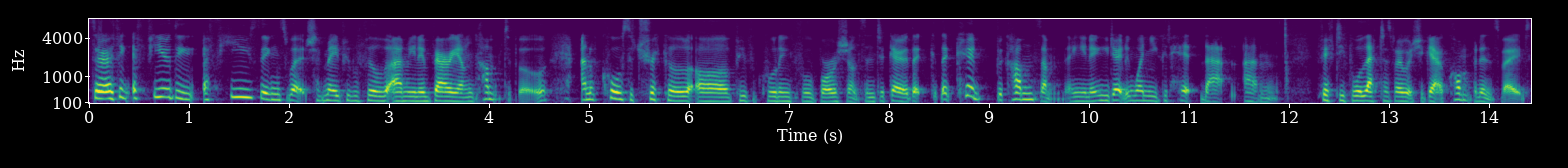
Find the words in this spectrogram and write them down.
so I think a few of the a few things which have made people feel um, you know very uncomfortable, and of course a trickle of people calling for Boris Johnson to go that that could become something. You know, you don't know when you could hit that. Um, 54 letters by which you get a confidence vote.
